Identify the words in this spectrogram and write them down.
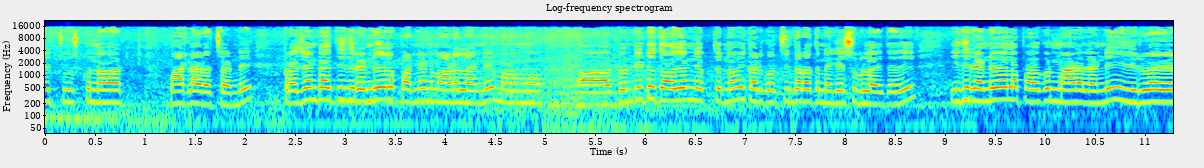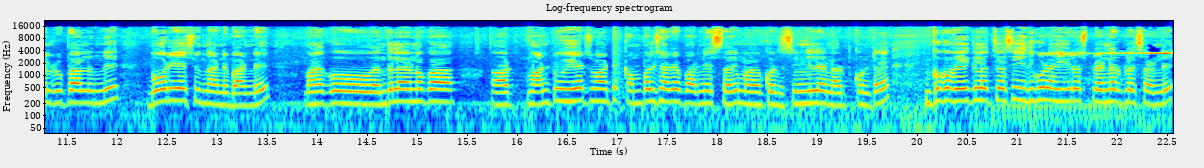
మీరు చూసుకున్న మాట్లాడవచ్చు అండి ప్రజెంట్ అయితే ఇది రెండు వేల పన్నెండు మోడల్ అండి. మనము ట్వంటీ టూ థౌజండ్ చెప్తున్నాం ఇక్కడికి వచ్చిన తర్వాత నెగోషియబుల్ అవుతుంది. ఇది రెండు వేల పదకొండు మోడల్ అండి. ఇది ఇరవై వేల రూపాయలు ఉంది. బోర్ చేసి ఉందండి బండి. మనకు ఎంతలో ఒక వన్ టూ ఇయర్స్ మట్టి కంపల్సరీ పనిచేస్తుంది మనం కొంచెం సింగిల్ నడుపుకుంటే. ఇంకొక వెహికల్ వచ్చేసి ఇది కూడా హీరో స్ప్లెండర్ ప్లస్ అండి.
